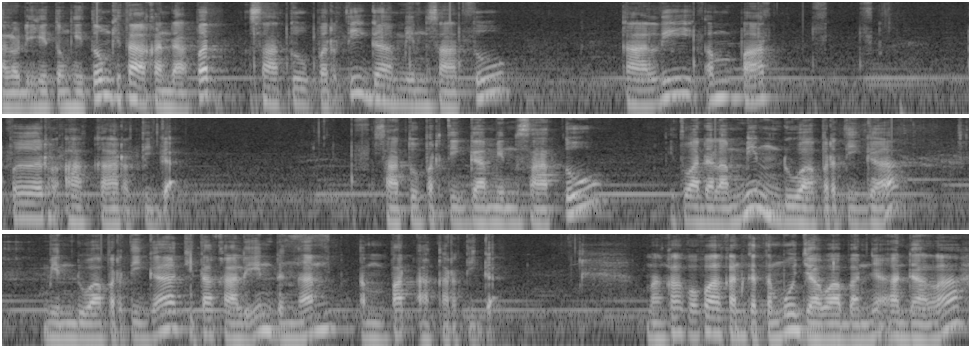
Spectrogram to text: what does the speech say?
Kalau dihitung-hitung kita akan dapat 1 per 3 min 1 kali 4 per akar 3. 1 per 3 min 1 itu adalah min 2 per 3. Min 2 per 3 kita kaliin dengan 4 akar 3. Maka Koko akan ketemu jawabannya adalah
